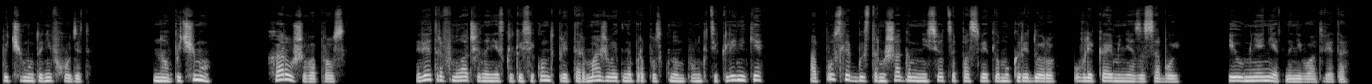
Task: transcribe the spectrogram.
почему-то не входит». «Но почему?» «Хороший вопрос». Ветров-младший на несколько секунд притормаживает на пропускном пункте клиники, а после быстрым шагом несется по светлому коридору, увлекая меня за собой. И у меня нет на него ответа.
